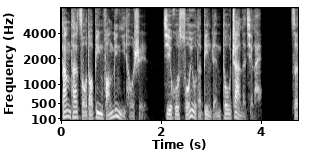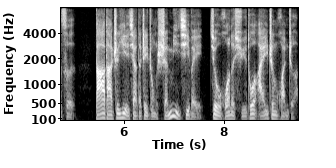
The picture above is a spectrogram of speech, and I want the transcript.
当他走到病房另一头时，几乎所有的病人都站了起来。自此，达达之腋下的这种神秘气味救活了许多癌症患者。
